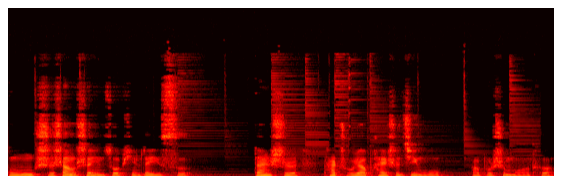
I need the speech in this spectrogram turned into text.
同时尚摄影作品类似，但是他主要拍摄静物，而不是模特。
